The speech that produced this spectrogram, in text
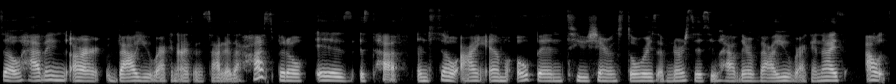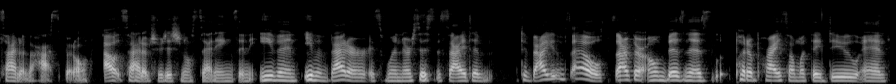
So having our value recognized inside of the hospital is, is tough. And so I am open to sharing stories of of nurses who have their value recognized outside of the hospital, outside of traditional settings. And even even better is when nurses decide to to value themselves, start their own business, put a price on what they do, and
